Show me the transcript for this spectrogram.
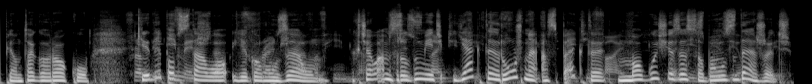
1995 roku, kiedy powstało jego muzeum. Chciałam zrozumieć, jak te różne aspekty mogły się ze sobą zderzyć.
